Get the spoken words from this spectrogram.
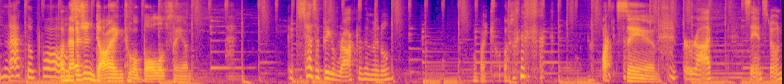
Not the balls. Imagine dying to a ball of sand. It just has a big rock in the middle. Oh my god. Fuck sand. rock. Sandstone.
